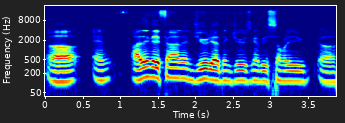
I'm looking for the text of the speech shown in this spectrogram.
uh, and I think they found in Jeudy. I think Jeudy's going to be somebody you uh,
